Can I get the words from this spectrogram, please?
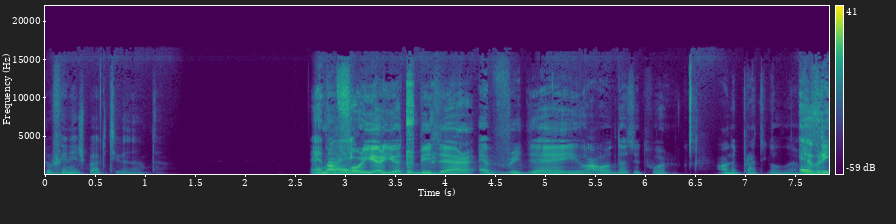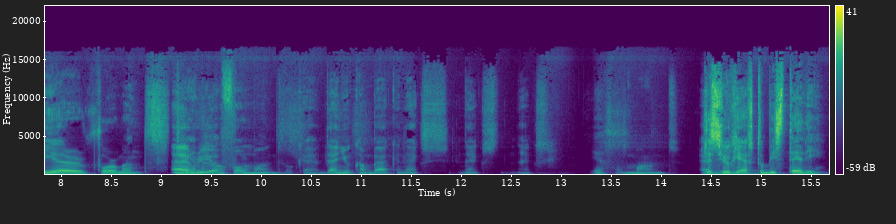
to mm-hmm. finish Bhaktivedanta. And but I, four years you have to be there every day. How does it work on a practical level? Every year, four months. Every year, four, months. months. Okay. Then you come back next, next, next yes. month. Just you have to be steady.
